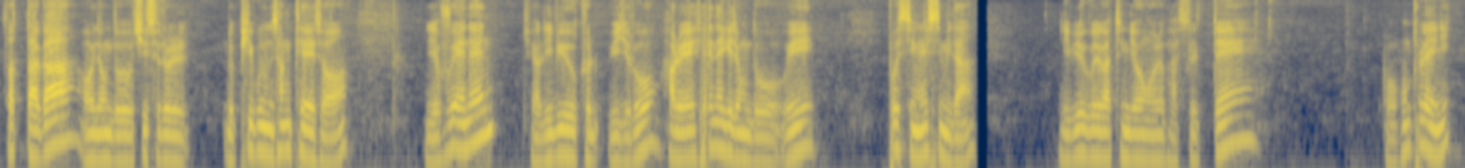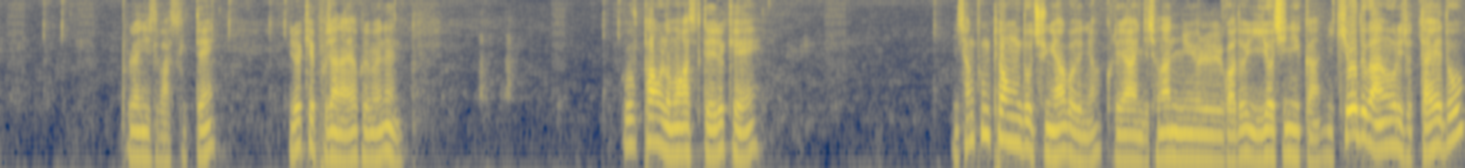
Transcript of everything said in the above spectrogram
썼다가 어느 정도 지수를 높이고 있는 상태에서 이제 후에는 제가 리뷰 글 위주로 하루에 3, 4개 정도의 포스팅을 했습니다. 리뷰 글 같은 경우를 봤을 때, 뭐, 홈플레이닛? 플레이닛을 봤을 때, 이렇게 보잖아요. 그러면은, 쿠팡을 넘어갔을 때 이렇게, 이 상품평도 중요하거든요. 그래야 이제 전환율과도 이어지니까. 이 키워드가 아무리 좋다 해도,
